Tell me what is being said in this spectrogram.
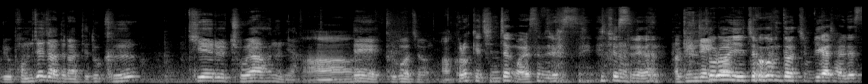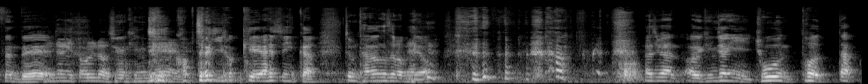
그리고 범죄자들한테도 그 기회를 줘야 하느냐. 아, 네, 그거죠. 아 그렇게 진작 말씀드렸으면 아, 굉장히 토론이 조금 더 준비가 잘 됐을 텐데 굉장히 떨려서 지금 굉장히 네. 갑자기 이렇게 하시니까 좀 당황스럽네요. 하지만 어, 굉장히 좋은 더 딱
